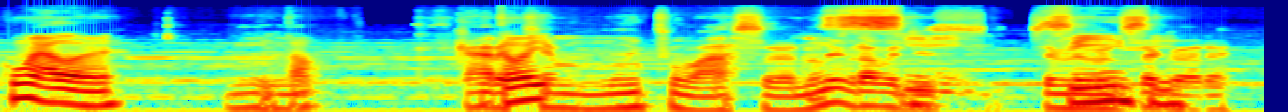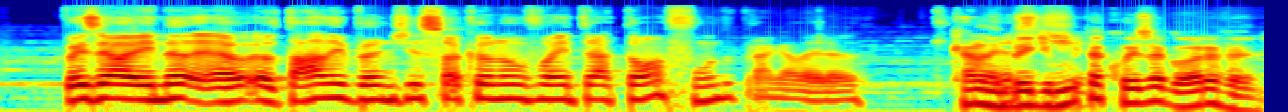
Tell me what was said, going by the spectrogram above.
com ela, né? Uhum. E tal. Cara, Então, que é muito massa. Eu não lembrava Sim, disso. Você me sim, lembrou disso sim. agora. Pois é, eu ainda. Eu, eu tava lembrando disso, só que eu não vou entrar tão a fundo pra galera. Cara, eu lembrei de assistir. muita coisa agora, velho.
